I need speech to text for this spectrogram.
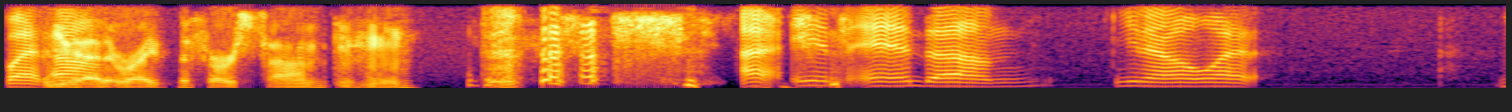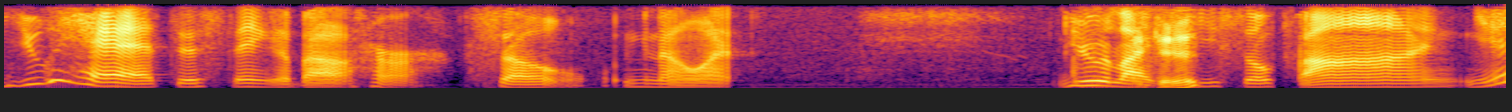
But you um, got it right the first time. Mhm. I, and and um you know what you had this thing about her. So you know what? You were like she's so fine. Yeah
